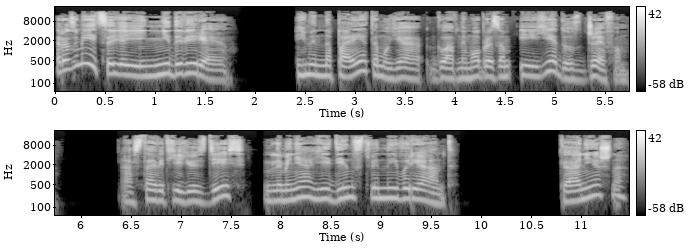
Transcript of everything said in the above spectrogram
Разумеется, я ей не доверяю. Именно поэтому я главным образом и еду с Джеффом. Оставить ее здесь для меня единственный вариант. Конечно.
